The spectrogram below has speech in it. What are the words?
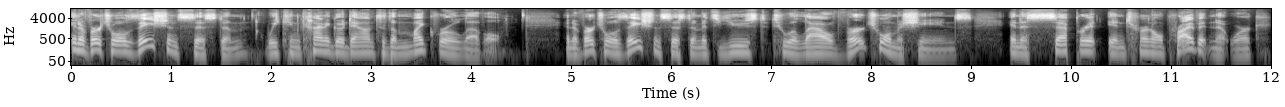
In a virtualization system, we can kind of go down to the micro level. In a virtualization system, it's used to allow virtual machines in a separate internal private network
